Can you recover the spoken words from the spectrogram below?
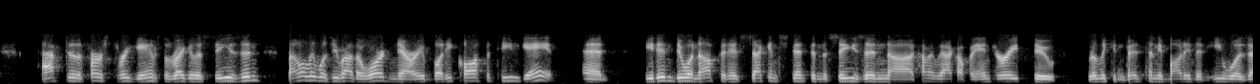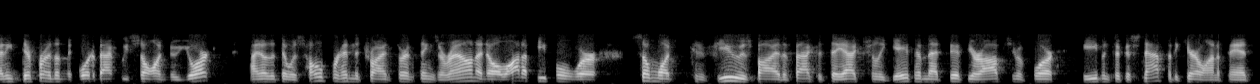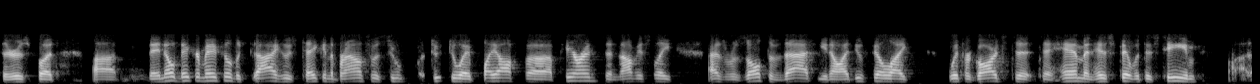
after the first three games of the regular season, not only was he rather ordinary, but he cost the team games. And he didn't do enough in his second stint in the season, uh, coming back off an injury, to really convince anybody that he was any different than the quarterback we saw in New York. I know that there was hope for him to try and turn things around. I know a lot of people were somewhat confused by the fact that they actually gave him that fifth year option before he even took a snap for the Carolina Panthers. But uh, they know Baker Mayfield, a guy who's taken the Browns to a, to, to a playoff uh, appearance. And obviously, as a result of that, you know, I do feel like with regards to, to him and his fit with this team,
